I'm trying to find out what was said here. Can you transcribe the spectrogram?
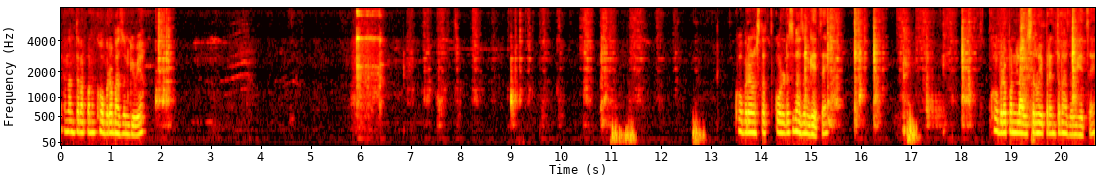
त्यानंतर आपण खोबरं भाजून घेऊया. खोबरं नुसतं कोरडंच भाजून घ्यायचं आहे खोबरं पण लालसर होईपर्यंत भाजून घ्यायचं आहे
